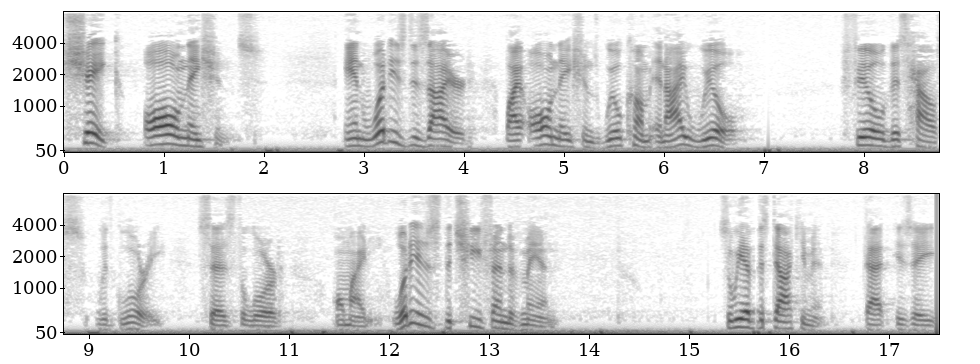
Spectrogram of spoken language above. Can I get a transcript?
shake all nations. And what is desired by all nations will come, and I will fill this house with glory, says the Lord Almighty. What is the chief end of man? So we have this document that is a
